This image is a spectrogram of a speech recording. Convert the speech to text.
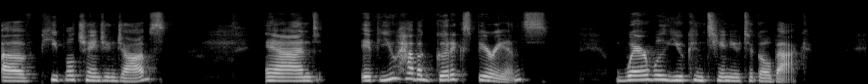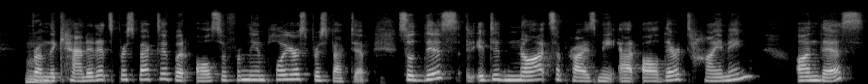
of people changing jobs. And if you have a good experience, where will you continue to go back? From hmm. the candidate's perspective, but also from the employer's perspective. So, this, it did not surprise me at all. Their timing on this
